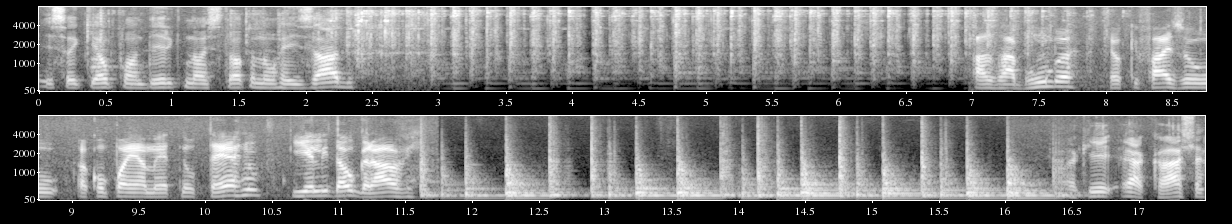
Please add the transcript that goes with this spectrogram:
Isso aqui é o pandeiro que nós tocamos no reizado. A zabumba é o que faz o acompanhamento no terno e ele dá o grave. Aqui é a caixa.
